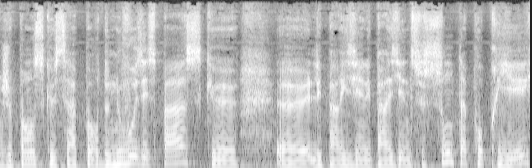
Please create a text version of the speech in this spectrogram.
Je pense que ça apporte de nouveaux espaces que euh, les Parisiens et les Parisiennes se sont appropriés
